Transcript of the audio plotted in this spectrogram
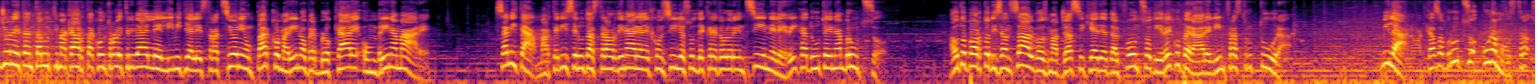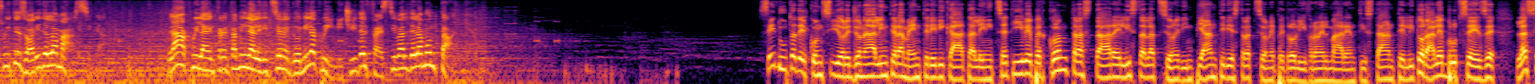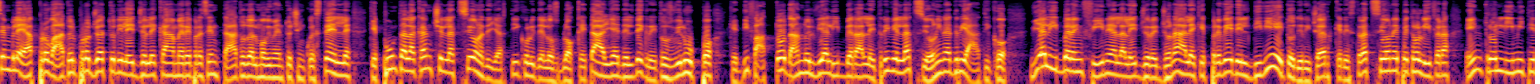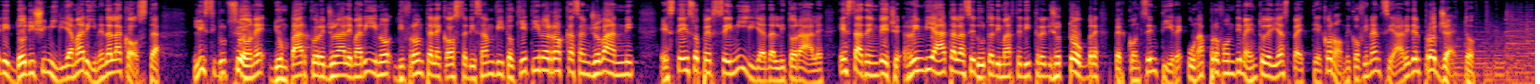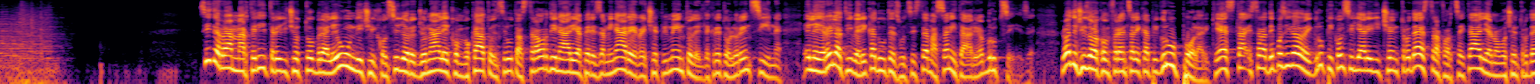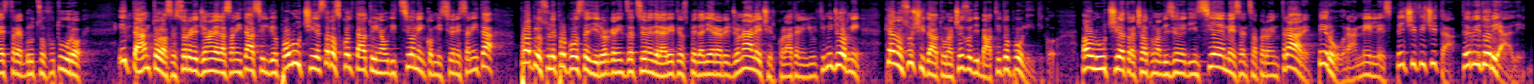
Regione tenta l'ultima carta contro le trivelle, limiti alle estrazioni e un parco marino per bloccare Ombrina Mare. Sanità, martedì seduta straordinaria del Consiglio sul decreto Lorenzin e le ricadute in Abruzzo. Autoporto di San Salvo, Smargiassi chiede ad Alfonso di recuperare l'infrastruttura. Milano, a Casa Abruzzo, una mostra sui tesori della Marsica. L'Aquila in 30.000 l'edizione 2015 del Festival della Montagna. Seduta del Consiglio regionale interamente dedicata alle iniziative per contrastare l'installazione di impianti di estrazione petrolifera nel mare antistante il litorale abruzzese. L'Assemblea ha approvato il progetto di legge alle Camere presentato dal Movimento 5 Stelle, che punta alla cancellazione degli articoli dello Sblocca Italia e del decreto sviluppo, che di fatto danno il via libera alle trivellazioni in Adriatico. Via libera infine alla legge regionale che prevede il divieto di ricerca ed estrazione petrolifera entro i limiti di 12 miglia marine dalla costa. L'istituzione di un parco regionale marino di fronte alle coste di San Vito Chietino e Rocca San Giovanni, esteso per 6 miglia dal litorale, è stata invece rinviata alla seduta di martedì 13 ottobre per consentire un approfondimento degli aspetti economico-finanziari del progetto. Si terrà martedì 13 ottobre alle 11 il Consiglio regionale convocato in seduta straordinaria per esaminare il recepimento del decreto Lorenzin e le relative ricadute sul sistema sanitario abruzzese. Lo ha deciso la conferenza dei capigruppo, la richiesta è stata depositata dai gruppi consigliari di centrodestra, Forza Italia, Nuovo Centrodestra e Abruzzo Futuro. Intanto l'assessore regionale alla sanità Silvio Paolucci è stato ascoltato in audizione in Commissione Sanità proprio sulle proposte di riorganizzazione della rete ospedaliera regionale circolate negli ultimi giorni che hanno suscitato un acceso dibattito politico. Paolucci ha tracciato una visione d'insieme senza però entrare per ora nelle specificità territoriali.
